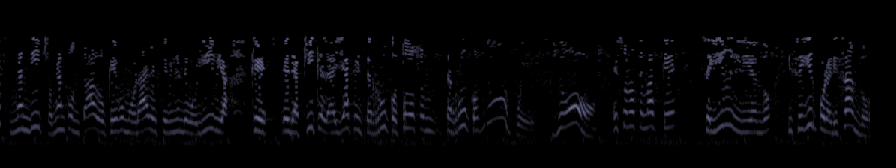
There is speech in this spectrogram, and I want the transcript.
es, me han dicho, me han contado que Evo Morales, que vienen de Bolivia, que de aquí, que de allá, que terruco, todos son terrucos. No, pues, no. Eso no hace más que seguir dividiendo y seguir polarizando.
